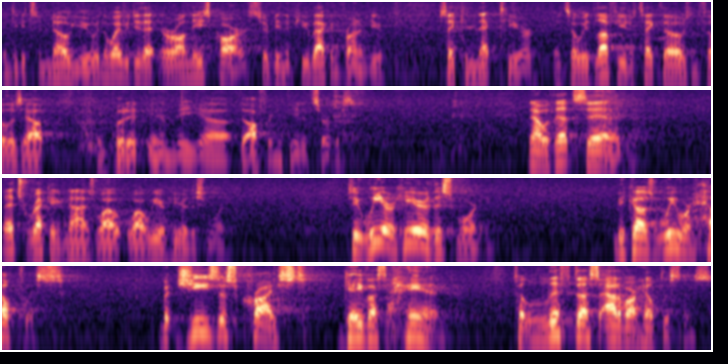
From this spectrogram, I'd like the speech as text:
and to get to know you. And the way we do that are on these cards. Should be in the pew back in front of you. Say connect here. And so we'd love for you to take those and fill those out and put it in the, uh, the offering at the end of the service. Now, with that said, let's recognize why, why we are here this morning. See, we are here this morning because we were helpless. But Jesus Christ gave us a hand to lift us out of our helplessness.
